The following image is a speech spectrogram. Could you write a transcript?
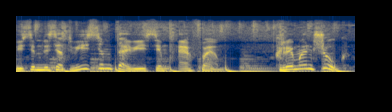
88 та 8 FM. Ем. Кременчук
